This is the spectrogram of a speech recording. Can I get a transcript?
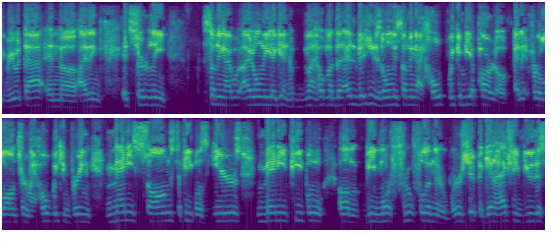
agree with that, and uh, I think it's certainly something I I only again my hope my, the end vision is only something I hope we can be a part of and for a long term I hope we can bring many songs to people's ears many people um, be more fruitful in their worship. Again I actually view this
